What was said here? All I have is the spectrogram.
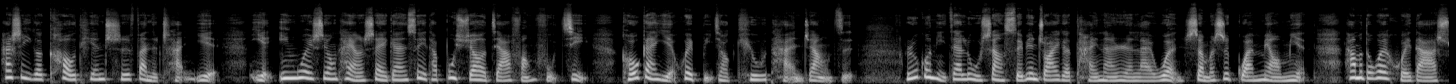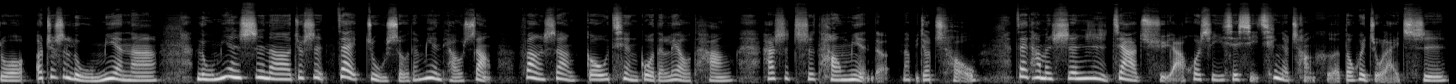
它是一个靠天吃饭的产业，也因为是用太阳晒干，所以它不需要加防腐剂，口感也会比较 Q 弹这样子。如果你在路上随便抓一个台南人来问什么是关庙面，他们都会回答说：“哦，就是卤面呐。卤面是呢，就是在煮熟的面条上放上勾芡过的料汤，它是吃汤面的，那比较稠。在他们生日嫁娶啊，或是一些喜庆的场合，都会煮来吃。”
